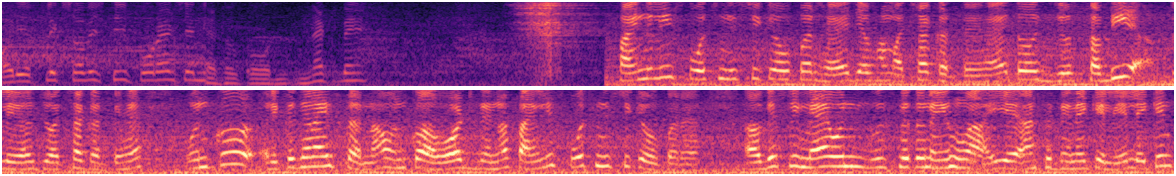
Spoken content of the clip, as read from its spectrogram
और ये फ्लिक सर्विस थी फोर से नेट में फाइनली स्पोर्ट्स मिनिस्ट्री के ऊपर है, जब हम अच्छा करते हैं तो जो सभी प्लेयर जो अच्छा करते हैं, उनको रिकोगनाइज करना, उनको अवार्ड देना फाइनली स्पोर्ट्स मिनिस्ट्री के ऊपर है। ऑब्वियसली मैं उन, उसमें तो नहीं हूँ ये आंसर देने के लिए, लेकिन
